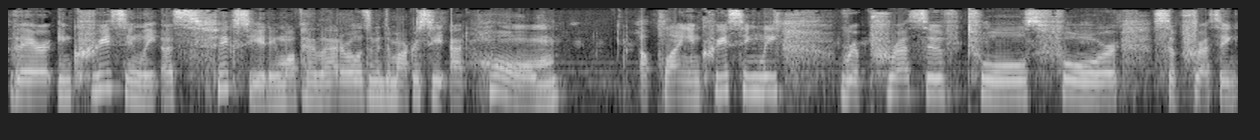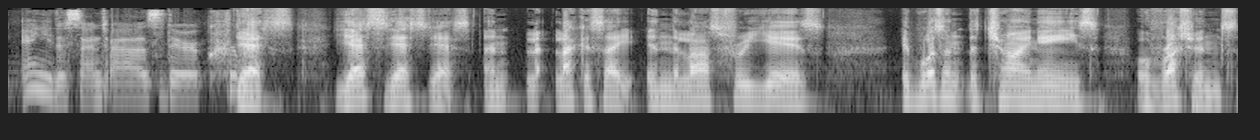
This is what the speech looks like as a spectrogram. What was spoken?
they're increasingly asphyxiating multilateralism and democracy at home applying increasingly repressive tools for suppressing any dissent as their yes yes yes yes. And l- like i say in the last three years it wasn't the chinese or russians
